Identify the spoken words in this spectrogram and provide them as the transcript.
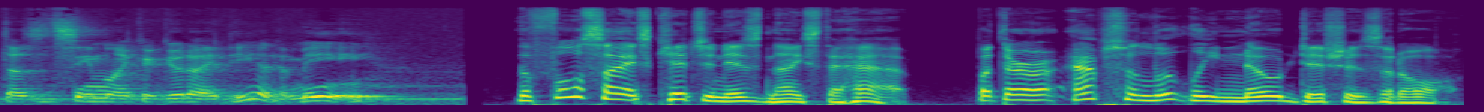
Doesn't seem like a good idea to me. The full size kitchen is nice to have, but there are absolutely no dishes at all.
